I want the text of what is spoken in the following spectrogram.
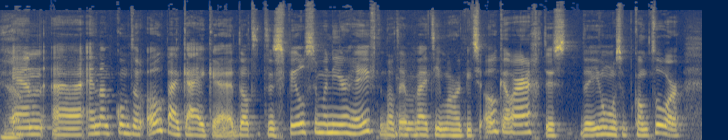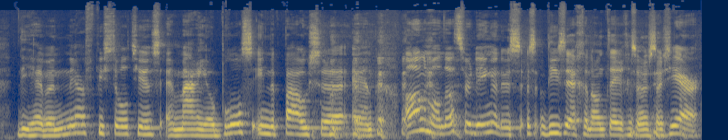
Ja. En, uh, en dan komt er ook bij kijken dat het een speelse manier heeft. En dat hebben wij Team Heartbeats ook heel erg. Dus de jongens op kantoor, die hebben nerfpistooltjes en Mario Bros in de pauze. en allemaal dat soort dingen. Dus die zeggen dan tegen zo'n stagiair...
